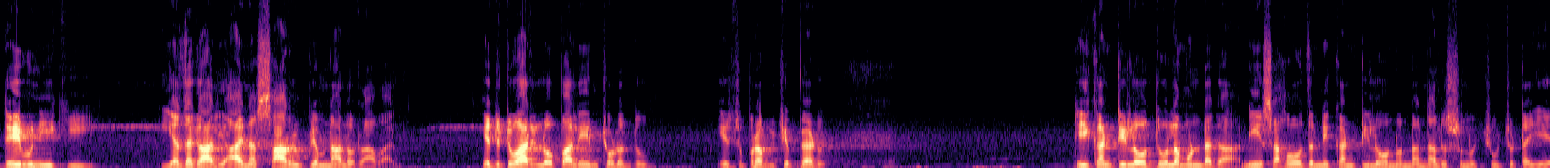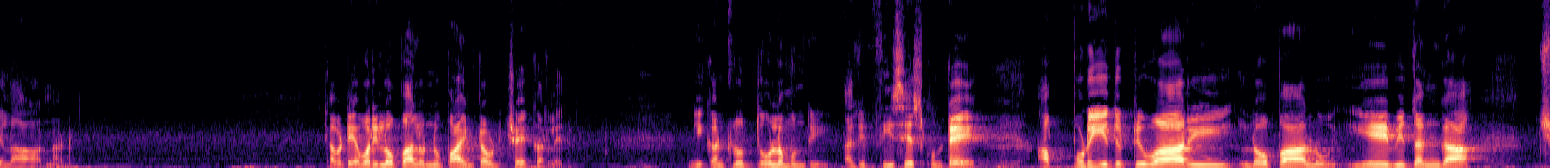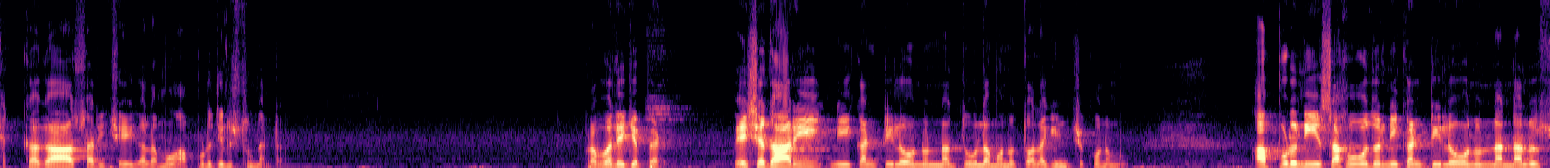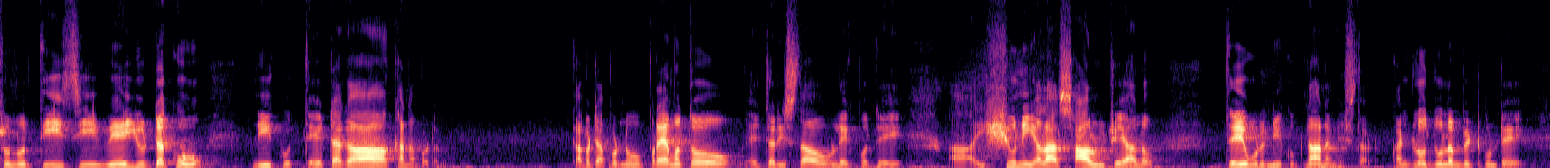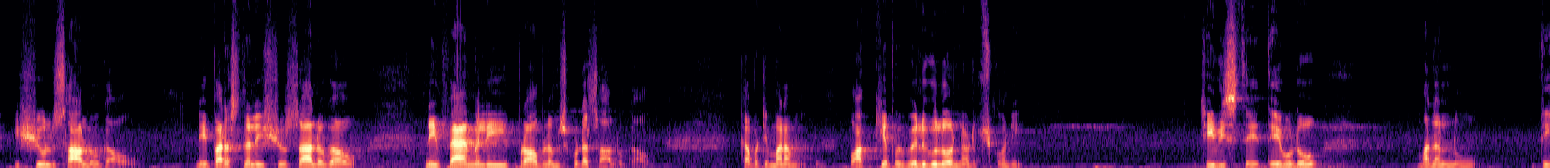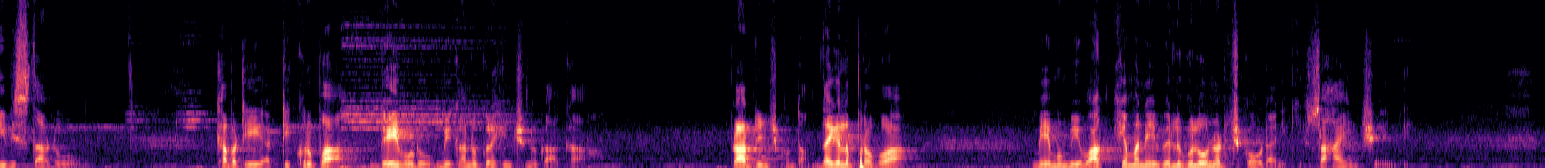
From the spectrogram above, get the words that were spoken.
దేవునికి ఎదగాలి. ఆయన సారూప్యం నాలో రావాలి. ఎదుటివారి లోపాలు ఏం చూడొద్దు. యేసుప్రభు చెప్పాడు నీ కంటిలో దూలముండగా నీ సహోదరుని కంటిలోనున్న నలుసును చూచుటయ్యేలా అన్నాడు. కాబట్టి ఎవరి లోపాలు నువ్వు పాయింట్అవుట్ చేయక్కర్లేదు. నీ కంట్లో దూలం ఉంది అది తీసేసుకుంటే అప్పుడు ఎదుటివారి లోపాలు ఏ విధంగా చక్కగా సరి చేయగలమో అప్పుడు తెలుస్తుందంట. ప్రభు అదే చెప్పాడు. వేషధారి నీ కంటిలోనున్న దూలమును తొలగించుకునము. అప్పుడు నీ సహోదరుని కంటిలోనున్న నలుసును తీసి వేయుటకు నీకు తేటగా కనబడును. కాబట్టి అప్పుడు నువ్వు ప్రేమతో హెచ్చరిస్తావు లేకపోతే ఆ ఇష్యూని ఎలా సాల్వ్ చేయాలో దేవుడు నీకు జ్ఞానం ఇస్తాడు. కంట్లో దూలం పెట్టుకుంటే ఇష్యూలు సాల్వ్ కావు. నీ పర్సనల్ ఇష్యూస్ సాల్వ్ కావు. నీ ఫ్యామిలీ ప్రాబ్లమ్స్ కూడా సాల్వ్ కావు. కాబట్టి మనం వాక్యపు వెలుగులో నడుచుకొని జీవిస్తే దేవుడు మనల్ని దీవిస్తాడు. కాబట్టి అట్టి కృప దేవుడు మీకు అనుగ్రహించునుగాక ప్రార్థించుకుందాం. దయగల ప్రభా మేము మీ వాక్యమనే వెలుగులో నడుచుకోవడానికి సహాయం చేయండి.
